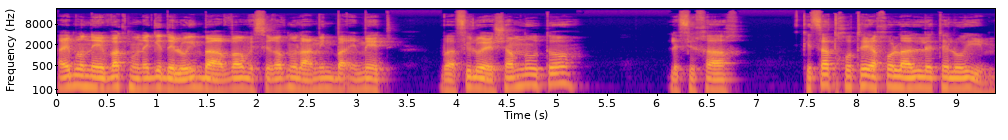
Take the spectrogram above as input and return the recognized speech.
האם לא נאבקנו נגד אלוהים בעבר וסירבנו להאמין באמת, ואפילו האשמנו אותו? לפיכך, כיצד חוטא יכול להלל את אלוהים?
